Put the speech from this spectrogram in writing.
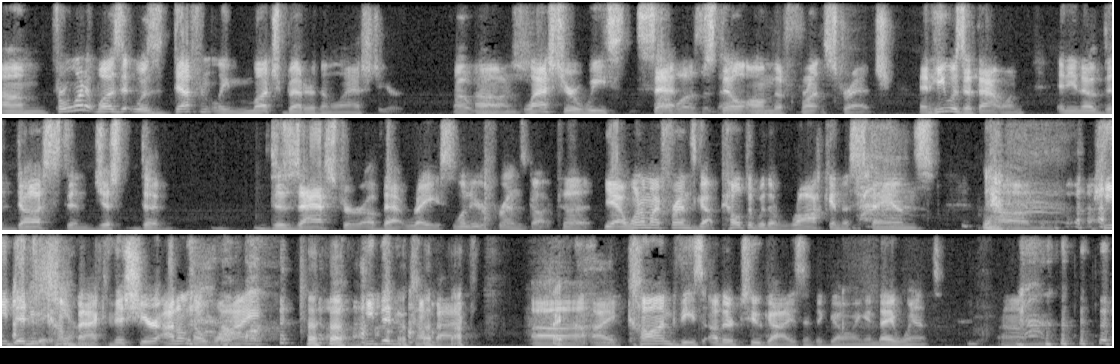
Um, for what it was, it was definitely much better than last year. Oh Um, gosh. last year we sat was still on the front stretch, and he was at that one. And you know the dust and just the disaster of that race. One of your friends got cut. Yeah, one of my friends got pelted with a rock in the stands. Um, he didn't come back this year. I don't know why. Um, he didn't come back. Uh, I conned these other two guys into going, and they went. Um,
